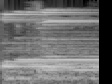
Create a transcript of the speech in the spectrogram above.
you.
